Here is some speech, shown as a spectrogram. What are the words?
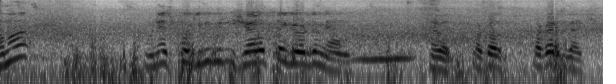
Ama UNESCO gibi bir işaret de gördüm yani. Evet bakalım. Bakarız belki.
